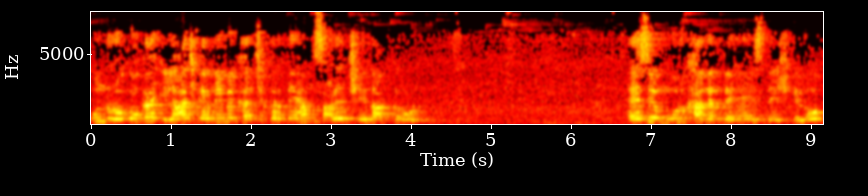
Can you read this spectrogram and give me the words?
उन रोगों का इलाज करने में खर्च करते हैं हम साढ़े छह लाख करोड़। ऐसे मूर्खानंद हैं इस देश के लोग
